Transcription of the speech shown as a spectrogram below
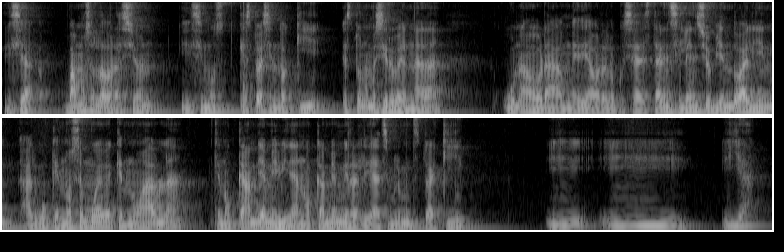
y decía, vamos a la oración y decimos, ¿qué estoy haciendo aquí? Esto no me sirve de nada. Una hora, media hora, lo que sea, de estar en silencio viendo a alguien, algo que no se mueve, que no habla, que no cambia mi vida, no cambia mi realidad. Simplemente estoy aquí y, y, ya.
